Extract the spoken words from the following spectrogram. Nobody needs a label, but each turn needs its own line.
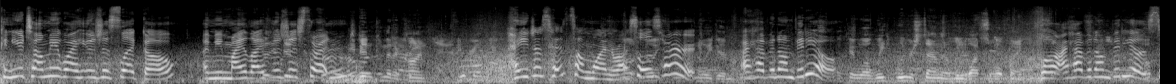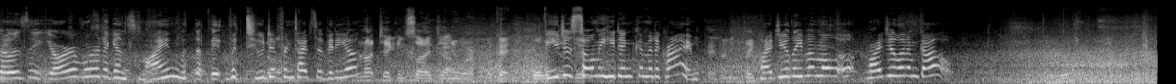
Can you tell me why he was just let go? I mean, my life was just threatened.
He didn't commit a crime.
He just hit someone. Russell
no,
is hurt.
no, he didn't.
I have it on video.
Okay, well, we, we were standing there and we watched the whole thing.
Well, I have it on video. So is it your word against mine with the with two different types of video?
We're not taking sides anywhere. Okay. Well,
But you just told me he didn't commit a crime.
Okay, honey.
Why'd you leave him alone? Why'd you let him go?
